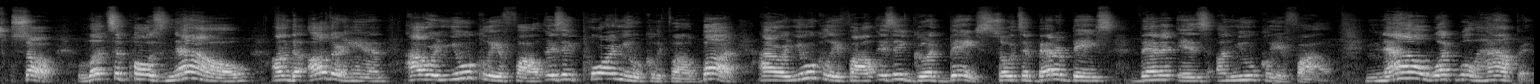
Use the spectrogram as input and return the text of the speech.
So, let's suppose now, on the other hand, our nucleophile is a poor nucleophile, but our nucleophile is a good base. So it's a better base than it is a nucleophile. Now what will happen?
